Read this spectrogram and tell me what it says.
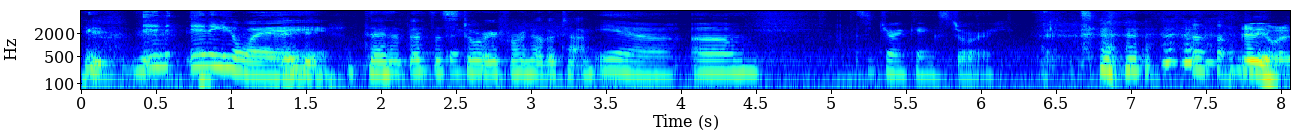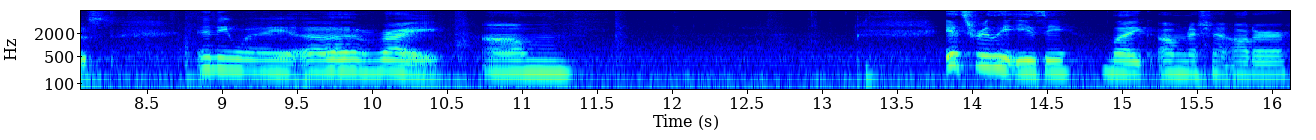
in, anyway, That- that's a story for another time. yeah. Um, it's a drinking story. Anyways, Anyway, uh, right. Um, it's really easy, like Omniscient Otter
